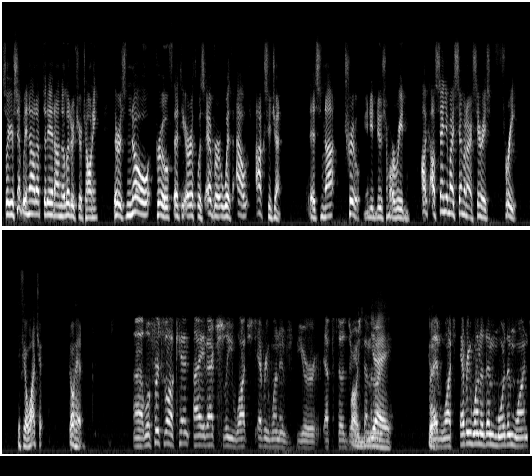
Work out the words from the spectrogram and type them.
So you're simply not up to date on the literature, Tony. There is no proof that the Earth was ever without oxygen. It's not true. You need to do some more reading. I'll, I'll send you my seminar series free if you'll watch it. Go ahead. Uh, well, first of all, Kent, I've actually watched every one of your episodes of oh, your seminar. Yay. I've watched every one of them more than once.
